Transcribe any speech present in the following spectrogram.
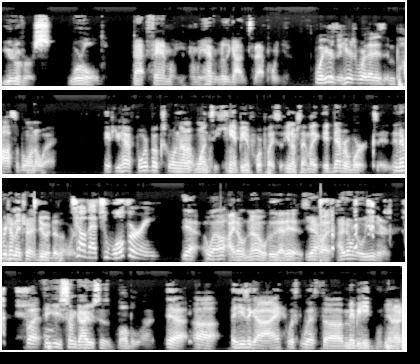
universe, world, bat family, and we haven't really gotten to that point yet. Well, here's here's where that is impossible in a way. If you have four books going on at once, it can't be in four places. You know what I'm saying? Like it never works, and every time they try to do it, it doesn't work. Tell that to Wolverine. Yeah, well, I don't know who that is. Yeah, but I don't know either. but I think he's some guy who says bub a lot. yeah, uh, he's a guy with with uh maybe he you know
